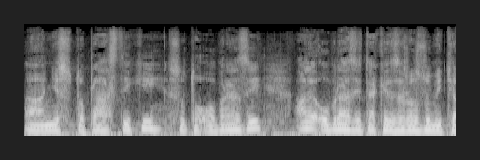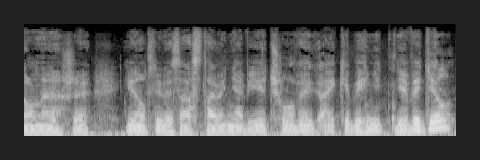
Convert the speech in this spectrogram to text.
nie sú to plastiky, sú to obrazy, ale obrazy také zrozumiteľné, že jednotlivé zastavenia vie človek, aj keby hneď nevedel,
